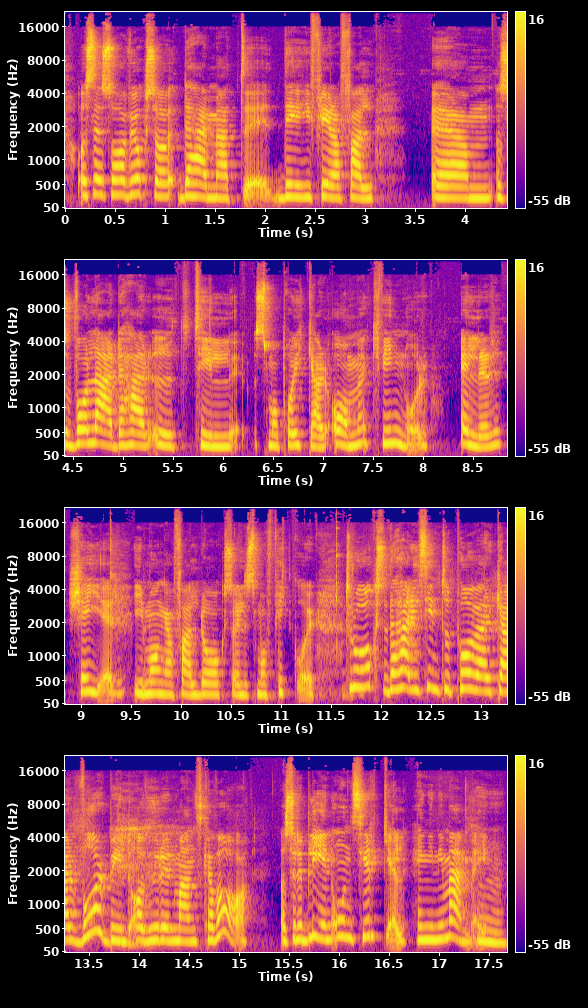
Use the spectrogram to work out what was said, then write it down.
Och sen så har vi också det här med att eh, det i flera fall Um, alltså vad lär det här ut till små pojkar om kvinnor? Eller tjejer i många fall då också, eller små flickor. Jag tror också det här i sin tur påverkar vår bild av hur en man ska vara. Alltså det blir en ond cirkel, hänger ni med mig? Mm.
